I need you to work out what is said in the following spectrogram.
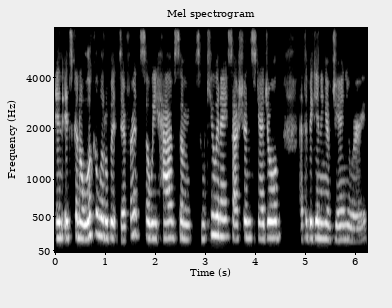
And it's going to look a little bit different. So we have some some Q&A sessions scheduled at the beginning of January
